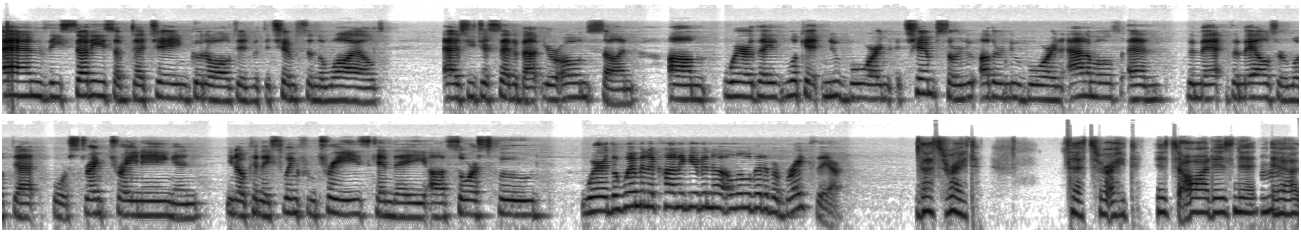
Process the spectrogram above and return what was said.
and the studies of that Jane Goodall did with the chimps in the wild, as you just said about your own son, um, where they look at newborn chimps or new, other newborn animals, and the ma- the males are looked at for strength training and you know, can they swing from trees? Can they uh, source food? Where the women are kind of given a, a little bit of a break there. That's right. That's right. It's odd, isn't it? Mhm. Yeah,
